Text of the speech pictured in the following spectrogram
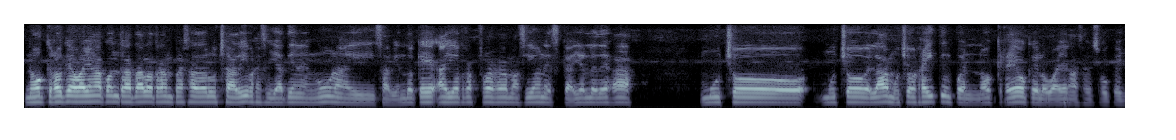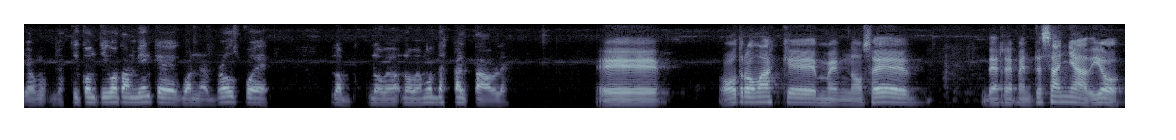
no creo que vayan a contratar a otra empresa de lucha libre si ya tienen una y sabiendo que hay otras programaciones que a ellos les deja mucho, mucho, ¿verdad? Mucho rating, pues no creo que lo vayan a hacer. eso que yo, yo estoy contigo también que Warner Bros. pues lo, vemos descartable. Eh, otro más que no sé, de repente se añadió,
